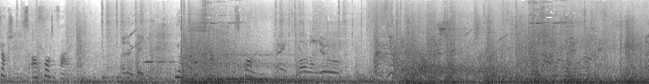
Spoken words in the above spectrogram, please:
Structures are fortified. As it pleases. Your top tower has fallen. Fall on you. Transmute it. I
